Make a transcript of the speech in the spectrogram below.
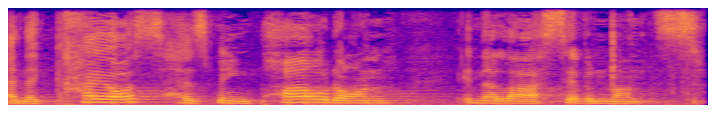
and the chaos has been piled on in the last seven months.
